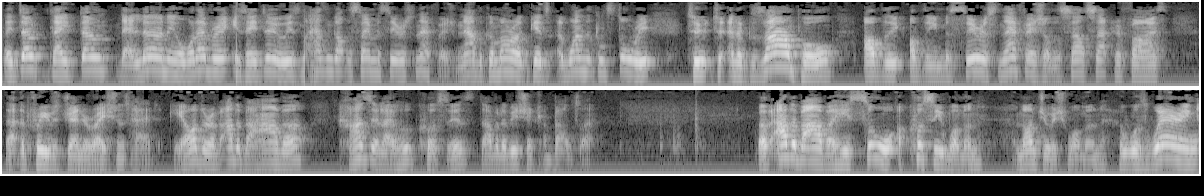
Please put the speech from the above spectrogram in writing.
they don't, they don't, their learning or whatever it is they do is, hasn't got the same as serious nefesh. Now the Gemara gives one little story to, to an example of the, of the Mesiris Nefesh, of the self-sacrifice that the previous generations had. The order of Ada Bahava, Chazilahu Kusis, David Avisha Kabalta. But Ada Bahava, he saw a Kusi woman, a non-Jewish woman, who was wearing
